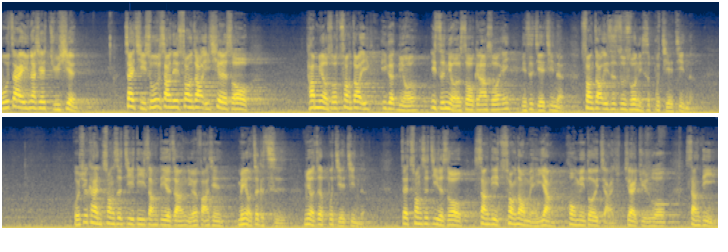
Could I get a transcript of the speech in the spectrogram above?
不在于那些局限。在起初，上帝创造一切的时候，他没有说创造一一个牛、一只牛的时候跟他说：“哎，你是洁净的。”创造一只猪说：“你是不洁净的。”回去看《创世纪》第一章、第二章，你会发现没有这个词，没有这个不洁净的。在《创世纪》的时候，上帝创造每一样，后面都会讲下一句说：“上帝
